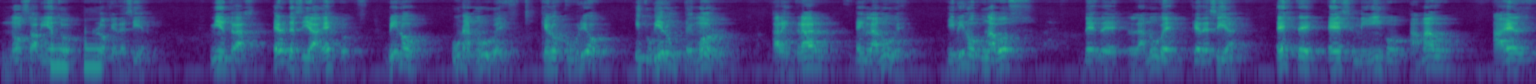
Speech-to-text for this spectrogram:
no sabiendo lo que decía. Mientras él decía esto, vino una nube que los cubrió y tuvieron temor al entrar en la nube. Y vino una voz desde la nube que decía, este es mi Hijo amado, a él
